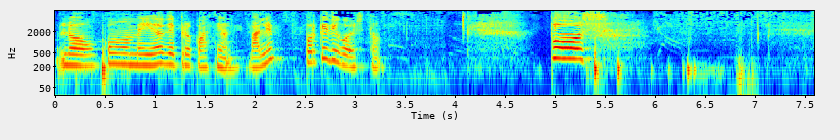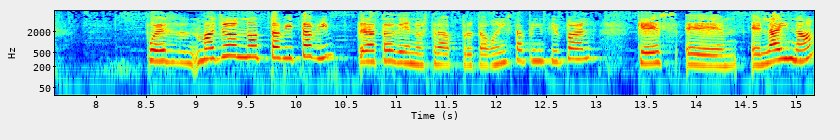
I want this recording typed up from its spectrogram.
lo, como medida de precaución, ¿vale? ¿Por qué digo esto? Pues pues Mayo no Tabi Tabi trata de nuestra protagonista principal, que es eh, Elaina.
